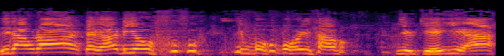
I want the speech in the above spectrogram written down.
Đi đâu đó trời ơi đi vô. Nhưng mua mua đi đâu? Nhiều chuyện gì à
